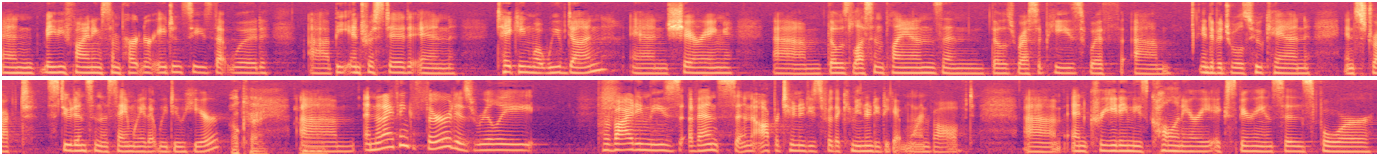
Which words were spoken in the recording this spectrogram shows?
and maybe finding some partner agencies that would uh, be interested in taking what we've done and sharing um, those lesson plans and those recipes with um, individuals who can instruct students in the same way that we do here. Okay. Um, and then I think third is really providing these events and opportunities for the community to get more involved um, and creating these culinary experiences for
